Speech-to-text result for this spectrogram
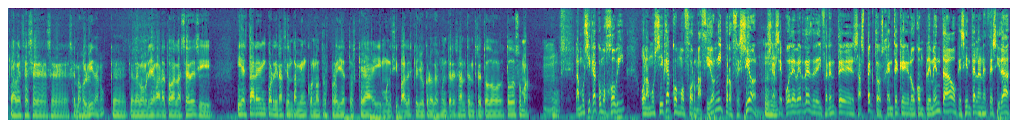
que a veces se, se, se nos olvida, ¿no? Que, que debemos llegar a todas las sedes y y estar en coordinación también con otros proyectos que hay municipales que yo creo que es muy interesante entre todo todo suma Mm. La música como hobby o la música como formación y profesión. O sea, se puede ver desde diferentes aspectos. Gente que lo complementa o que siente la necesidad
